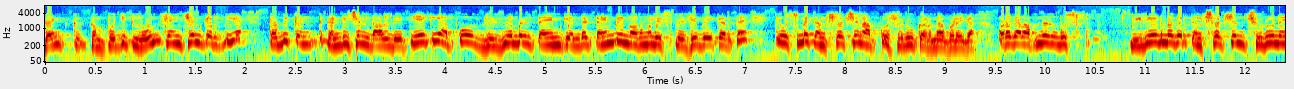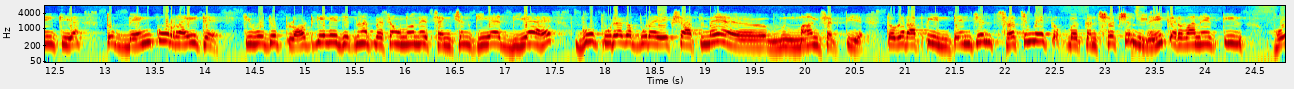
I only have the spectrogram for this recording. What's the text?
बैंक कंपोजिट लोन सेंक्शन करती है तभी कंडीशन डाल देती है कि आपको रिजनेबल टाइम के अंदर टाइम भी नॉर्मल स्पेसिफाई करते हैं कि उसमें कंस्ट्रक्शन आपको शुरू करना पड़ेगा। और अगर आपने उस पीरियड में अगर कंस्ट्रक्शन शुरू नहीं किया तो बैंक को राइट है कि वो जो प्लॉट के लिए जितना पैसा उन्होंने सेंक्शन किया दिया है वो पूरा का पूरा एक साथ में मांग सकती है। तो अगर आपकी इंटेंशन सच में कंस्ट्रक्शन नहीं करवाने की हो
